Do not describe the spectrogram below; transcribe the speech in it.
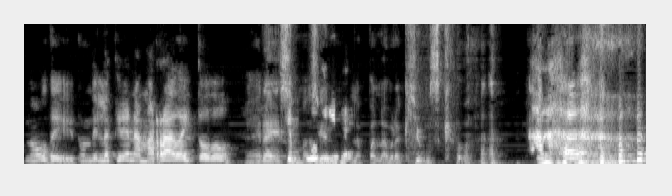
¿no? De donde la tienen amarrada y todo. Era eso más bien la palabra que yo buscaba. Ajá.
